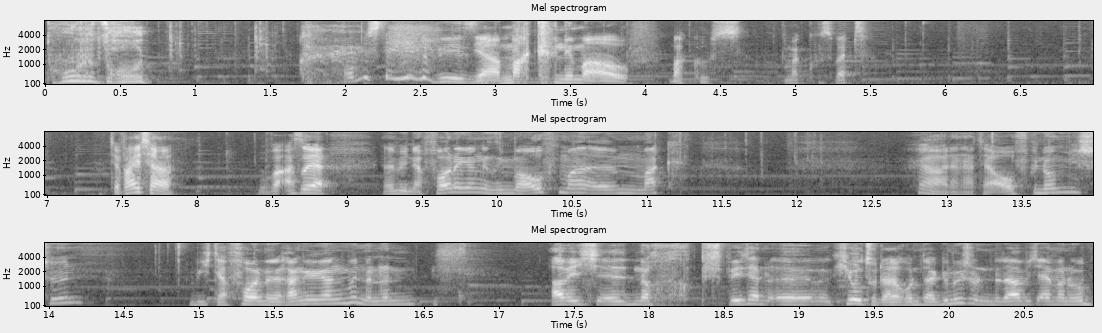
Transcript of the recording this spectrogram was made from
du Hurensohn. Warum ist der hier gewesen? Ja, mach nimmer auf, Markus. Markus, was? Der weiter. Wo war? Achso, ja. Dann bin ich nach vorne gegangen, sieh mal auf, Ma äh, Mack. Ja, dann hat er aufgenommen hier schön. Wie ich da vorne rangegangen bin und dann habe ich äh, noch später äh, Kyoto da runtergemischt und da habe ich einfach nur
